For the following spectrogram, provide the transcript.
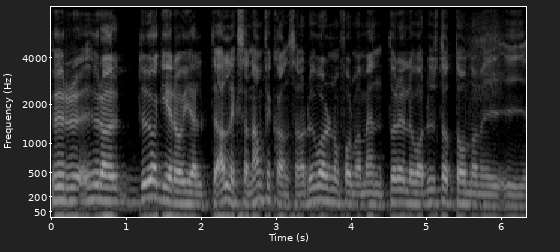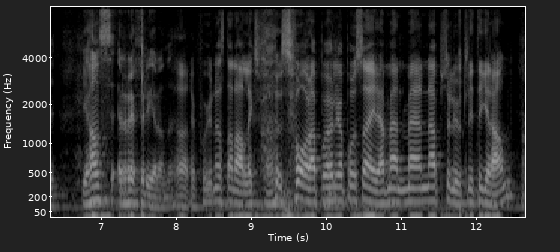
Hur, hur har du agerat och hjälpt Alex när han fick chansen? Har du varit någon form av mentor eller var du stöttat honom i, i, i hans refererande? Ja, det får ju nästan Alex svara på höll jag på att säga, men, men absolut lite grann. Ja.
